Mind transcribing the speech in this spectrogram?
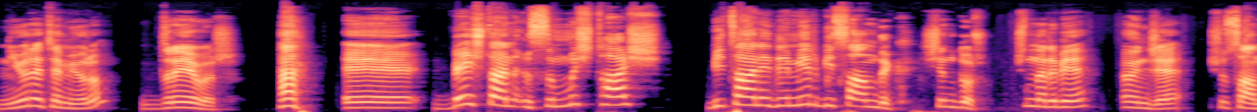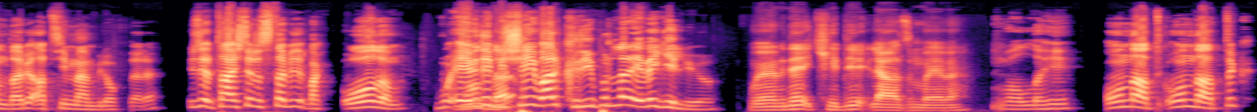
niye üretemiyorum? Driver. Heh. 5 tane ısınmış taş, bir tane demir, bir sandık. Şimdi dur. Şunları bir önce şu sandığa bir atayım ben blokları. Güzel taşları ısıtabilir. Bak oğlum bu evde oldu? bir şey var. Creeper'lar eve geliyor. Bu evde kedi lazım bu eve. Vallahi. Onu da attık, onu da attık.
